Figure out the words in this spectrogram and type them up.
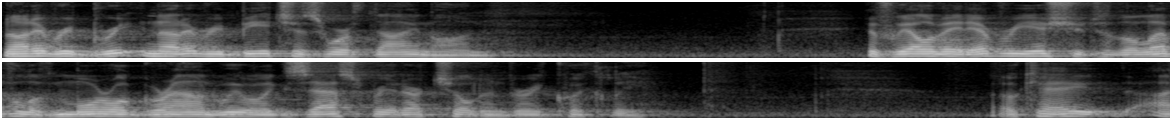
Not every, not every beach is worth dying on. If we elevate every issue to the level of moral ground, we will exasperate our children very quickly. Okay, I,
